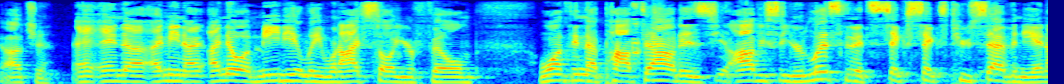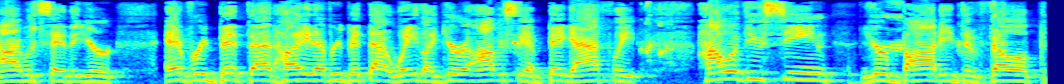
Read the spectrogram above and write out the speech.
Gotcha. And, and uh, I mean, I, I know immediately when I saw your film, one thing that popped out is you know, obviously you're listed at 6'6", 270, and I would say that you're every bit that height, every bit that weight. Like you're obviously a big athlete. How have you seen your body develop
